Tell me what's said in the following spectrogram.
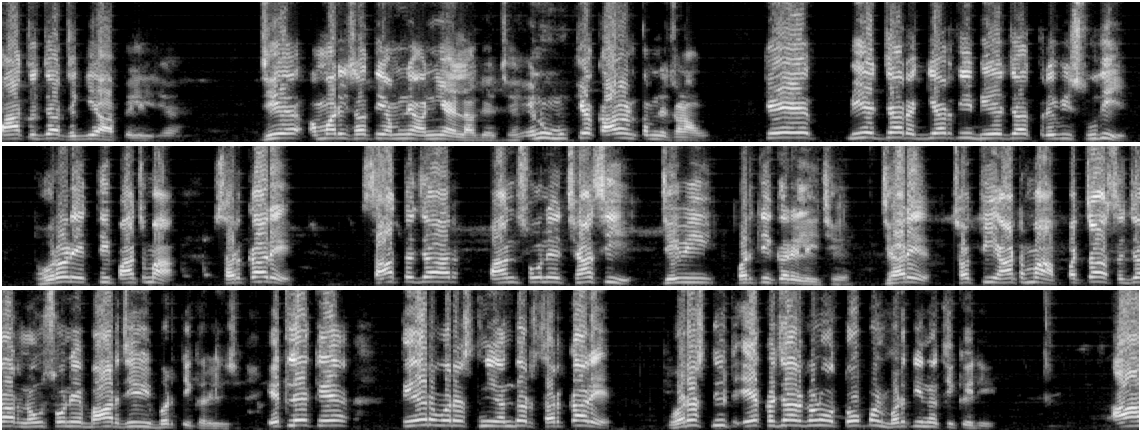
પાંચ હજાર જગ્યા આપેલી છે. જે અમારી સાથે અમને અન્યાય લાગે છે. એનું મુખ્ય કારણ તમને જણાવું કે બે હજાર અગિયારથી બે હજાર ત્રેવીસ સુધી ધોરણ એકથી પાંચમાં સરકારે સાત હજાર પાંચસો ને છ્યાસી જેવી ભરતી કરેલી છે. જ્યારે છ થી આઠમાં પચાસ હજાર નવસો ને બાર જેવી ભરતી કરેલી છે. એટલે કે તેર વર્ષની અંદર સરકારે વર્ષ દીઠ એક હજાર ગણો તો પણ ભરતી નથી કરી. આ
